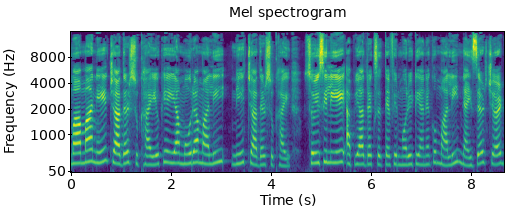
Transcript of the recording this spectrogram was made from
मामा ने चादर सुखाई ओके okay? या मोरा माली ने चादर सुखाई। सो so, इसीलिए आप याद रख सकते हैं फिर मोरिटियाना को Mali Niger Chad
